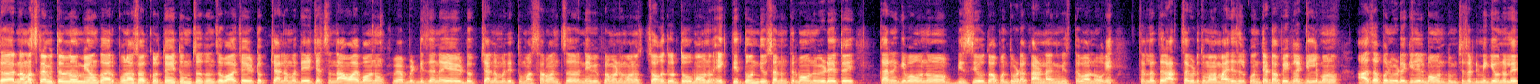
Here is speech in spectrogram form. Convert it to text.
तर नमस्कार मित्रांनो मी ओंकार पुन्हा स्वागत करतोय तुमचं तुमचं भावाच्या युट्यूब चॅनलमध्ये ज्याचं नाव आहे भावनो ग्राफिक डिझाईन या युट्यूब चॅनलमध्ये तुम्हाला सर्वांचं नेहमीप्रमाणे माणूस स्वागत करतो. भावनो एक ते दोन दिवसानंतर भावनो व्हिडिओ येतोय. कारण की भावनो बिझी होतो आपण थोड्या कारणानिमित्त भावनो ओके चला तर आजचा व्हिडिओ तुम्हाला माहिती असेल कोणत्या टॉपिकला केले भावनो. आज आपण व्हिडिओ केलेला भावनो तुमच्यासाठी मी घेऊन आलोय.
